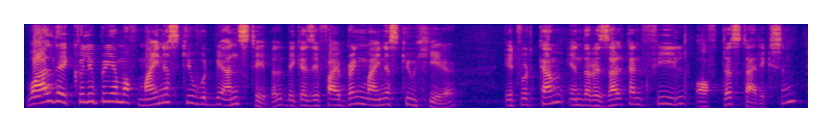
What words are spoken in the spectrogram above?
While the equilibrium of minus q would be unstable because if I bring minus q here it would come in the resultant field of this direction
